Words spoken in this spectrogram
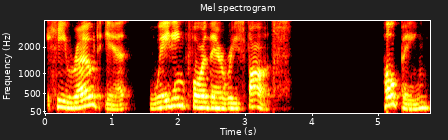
he wrote it waiting for their response, hoping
